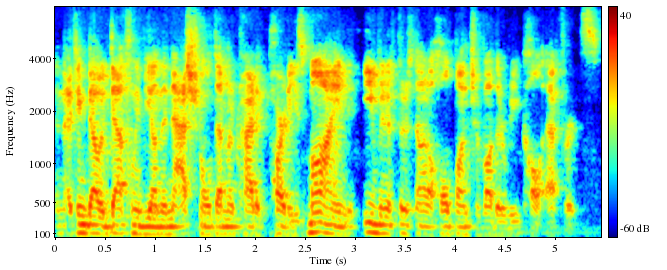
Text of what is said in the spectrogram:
And I think that would definitely be on the National Democratic Party's mind, even if there's not a whole bunch of other recall efforts.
